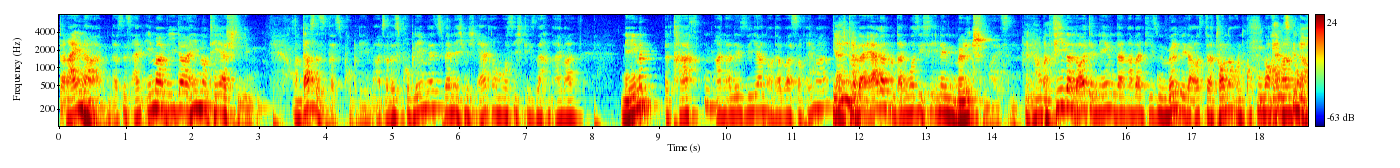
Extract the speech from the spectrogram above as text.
Reinhaken. Das ist ein immer wieder hin und her schieben. Und das ist das Problem. Also das Problem ist, wenn ich mich ärgere, muss ich die Sachen einmal nehmen, betrachten, analysieren oder was auch immer, ja, mich genau. darüber ärgern und dann muss ich sie in den Müll schmeißen. Genau und viele Leute nehmen dann aber diesen Müll wieder aus der Tonne und gucken noch Ganz mal. Genau.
